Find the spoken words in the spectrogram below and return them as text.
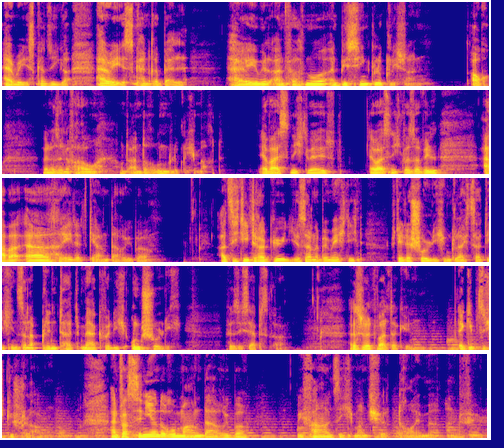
Harry ist kein Sieger. Harry ist kein Rebell. Harry will einfach nur ein bisschen glücklich sein. Auch wenn er seine Frau und andere unglücklich macht. Er weiß nicht, wer er ist. Er weiß nicht, was er will. Aber er redet gern darüber. Als sich die Tragödie seiner bemächtigt, steht er schuldig und gleichzeitig in seiner Blindheit merkwürdig unschuldig für sich selbst da. Es wird weitergehen. Er gibt sich geschlagen. Ein faszinierender Roman darüber, wie fahl sich manche Träume anfühlen.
